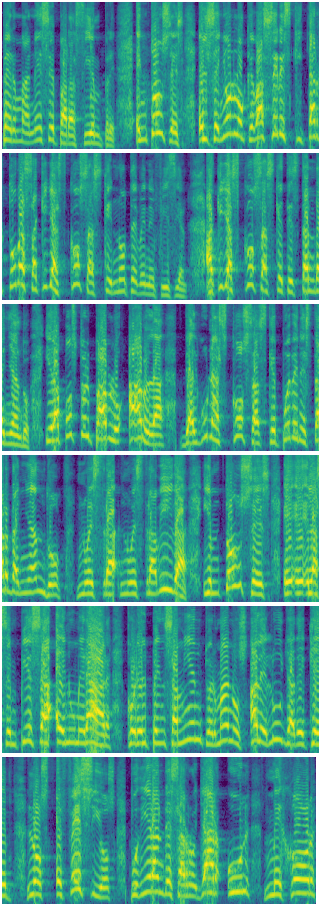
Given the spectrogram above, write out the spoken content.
permanece para siempre. Entonces, el Señor lo que va a hacer es quitar todas aquellas cosas que no te benefician, aquellas cosas que te están dañando. Y el apóstol Pablo habla de algunas cosas que pueden estar dañando nuestra, nuestra vida. Y entonces eh, las empieza a enumerar con el pensamiento, hermanos aleluya, de que los efesios pudieran desarrollar un mejor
